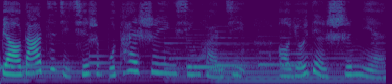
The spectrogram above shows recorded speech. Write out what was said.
表达自己其实不太适应新环境，哦，有一点失眠。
